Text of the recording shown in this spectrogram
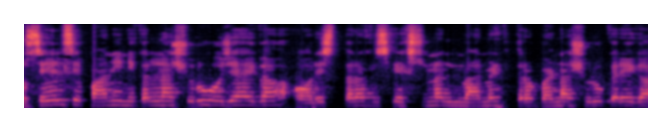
तो सेल से पानी निकलना शुरू हो जाएगा और इस तरफ़ इसके एक्सटर्नल इन्वायरमेंट की तरफ़ बढ़ना शुरू करेगा।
